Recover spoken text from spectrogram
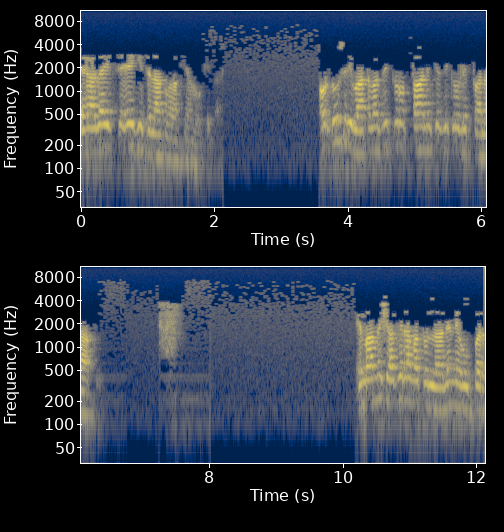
لہٰذا اس سے ایک ہی طلاق واقع ہوگی بس اور دوسری بات ذکر و طالق ذکر طلاق امام شافی رحمۃ اللہ علیہ نے اوپر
